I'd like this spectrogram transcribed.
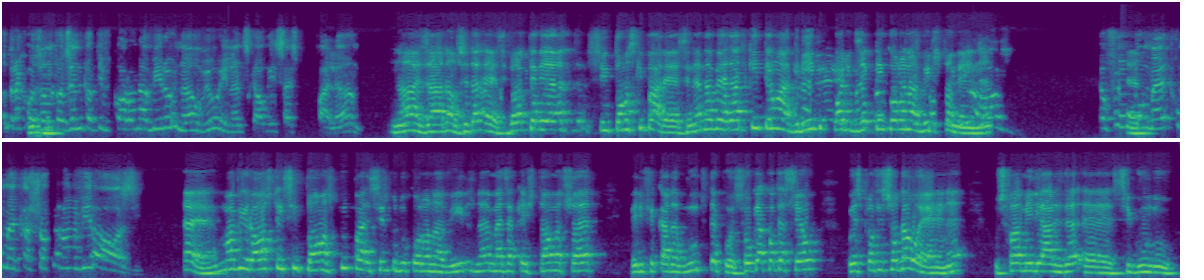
Outra coisa, eu não estou dizendo que eu tive coronavírus, não, viu, William? Antes que alguém saia falhando. Não, exato. Não, você, tá, é, você falou que tem é, sintomas que parecem, né? Na verdade, quem tem uma gripe é, pode dizer que tem coronavírus também, né? Eu fui é. um médico, o médico achou que era uma virose. É, uma virose tem sintomas muito parecidos com o do coronavírus, né? Mas a questão é só é verificada muito depois. Foi o que aconteceu com esse professor da UERN, né? Os familiares, é, segundo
